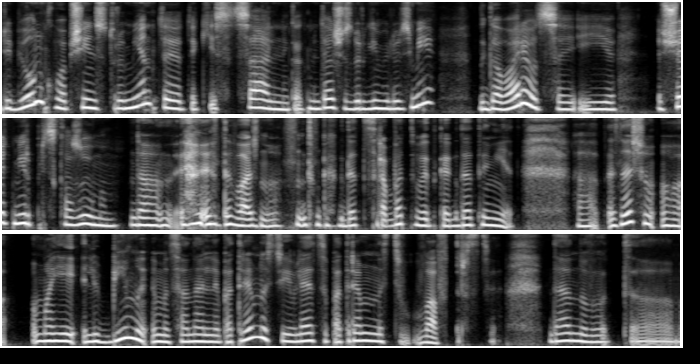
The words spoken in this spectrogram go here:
ребенку вообще инструменты такие социальные, как мне дальше с другими людьми договариваться и ощущать мир предсказуемым. Да, это важно, когда-то срабатывает, когда-то нет. А, знаешь, а, моей любимой эмоциональной потребностью является потребность в авторстве. Да, ну вот а,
